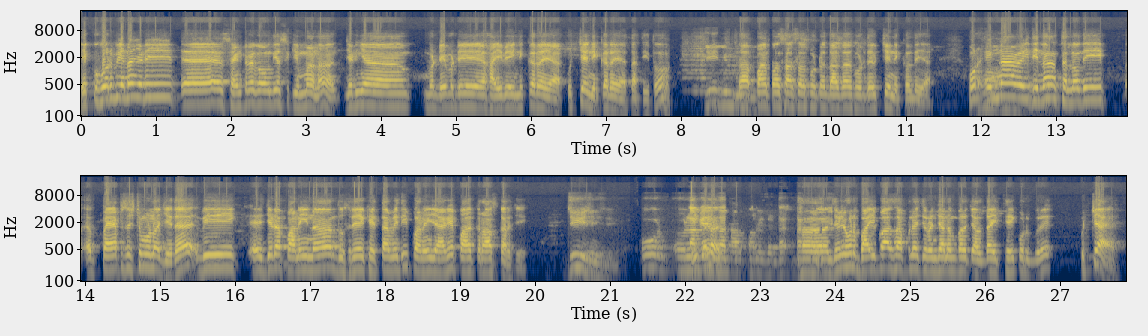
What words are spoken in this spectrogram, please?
ਇੱਕ ਹੋਰ ਵੀ ਹੈ ਨਾ ਜਿਹੜੀ ਸੈਂਟਰ ਗਾਉਂ ਦੀਆਂ ਸਕੀਮਾਂ ਨਾ ਜਿਹੜੀਆਂ ਵੱਡੇ ਵੱਡੇ ਹਾਈਵੇ ਨਿਕਲ ਰਹੇ ਆ ਉੱਚੇ ਨਿਕਲ ਰਹੇ ਆ ਧਰਤੀ ਤੋਂ ਜੀ ਜੀ ਦਾ 5 5 7 7 ਫੁੱਟ 10 10 ਫੁੱਟ ਦੇ ਉੱਚੇ ਨਿਕਲਦੇ ਆ। ਹੁਣ ਇਹਨਾਂ ਵੀ ਦੀ ਨਾ ਥੱਲੋਂ ਦੀ ਪਾਈਪ ਸਿਸਟਮ ਹੋਣਾ ਚਾਹੀਦਾ ਵੀ ਜਿਹੜਾ ਪਾਣੀ ਨਾ ਦੂਸਰੇ ਖੇਤਾਂ ਵਿੱਚ ਦੀ ਪਾਣੀ ਜਾ ਕੇ ਪਾ ਕ੍ਰਾਸ ਕਰ ਜੇ। ਜੀ ਜੀ ਜੀ। ਉਹ ਲੱਗ? ਜਾਂਦਾ ਨਾਲ ਪਾਣੀ ਦਾ ਹਾਂ ਜਿਵੇਂ ਹੁਣ ਬਾਈਪਾਸ ਆਪਣੇ 54 ਨੰਬਰ ਚੱਲਦਾ ਇੱਥੇ ਕੋਟਪੁਰੇ ਉੱਚਾ ਹੈ।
